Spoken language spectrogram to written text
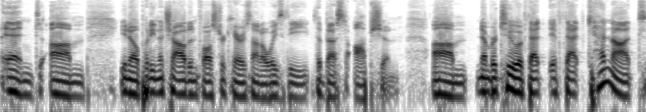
and um, you know putting a child in foster care is not always the the best option. Um, number two if that if that cannot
